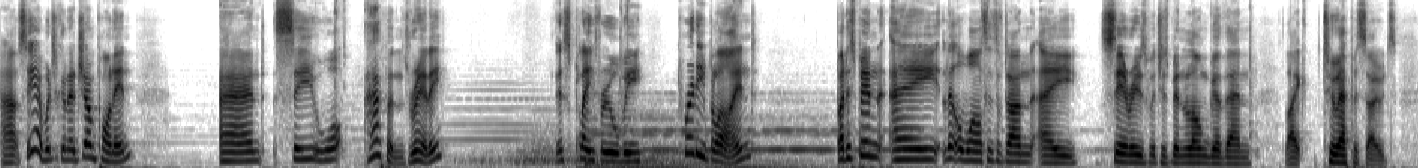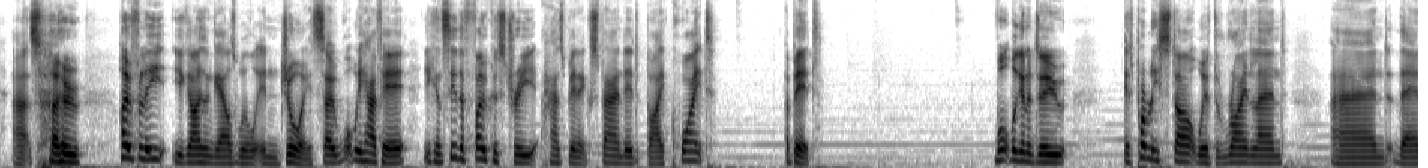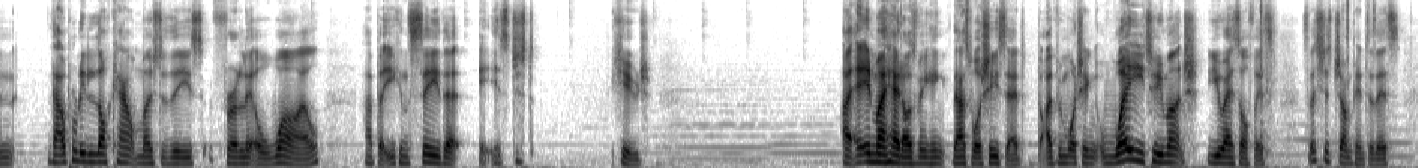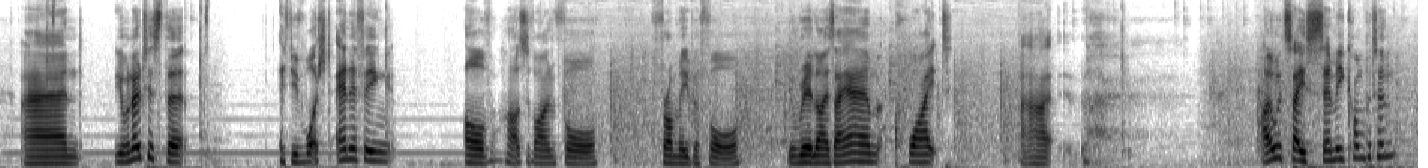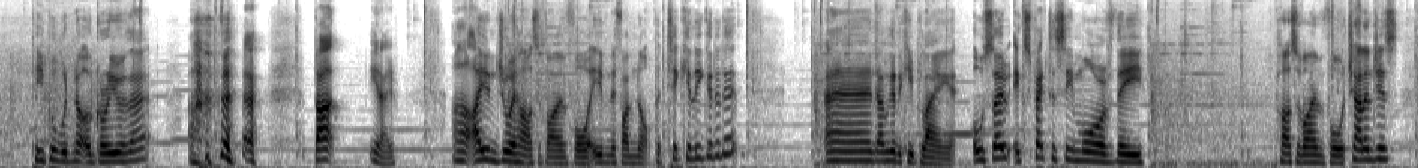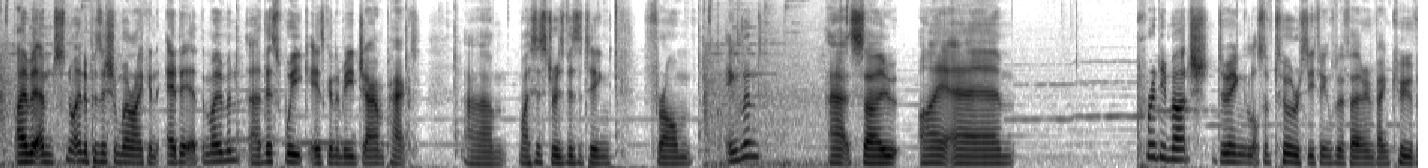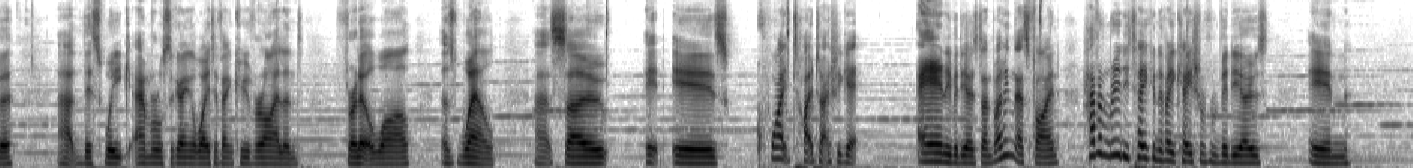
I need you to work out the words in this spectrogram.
Uh, so yeah, we're just going to jump on in and see what happens. Really, this playthrough will be pretty blind, but it's been a little while since I've done a series which has been longer than like two episodes. Uh, so hopefully you guys and gals will enjoy. So what we have here, you can see the focus tree has been expanded by quite a bit. What we're going to do is probably start with the Rhineland and then that'll probably lock out most of these for a little while. Uh, but you can see that it is just huge. I, in my head, I was thinking, that's what she said. But I've been watching way too much US Office. So let's just jump into this. And you'll notice that if you've watched anything of Hearts of Iron 4 from me before, you'll realise I am quite, uh, I would say semi-competent. People would not agree with that. but, you know, uh, I enjoy Hearts of Iron 4 even if I'm not particularly good at it. And I'm going to keep playing it. Also, expect to see more of the Hearts of Iron 4 challenges. I'm just not in a position where I can edit at the moment. Uh, this week is going to be jam-packed. Um, my sister is visiting from England, uh, so I am pretty much doing lots of touristy things with her in Vancouver uh, this week, and we're also going away to Vancouver Island for a little while as well. Uh, so it is quite tight to actually get any videos done, but I think that's fine. Haven't really taken a vacation from videos in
